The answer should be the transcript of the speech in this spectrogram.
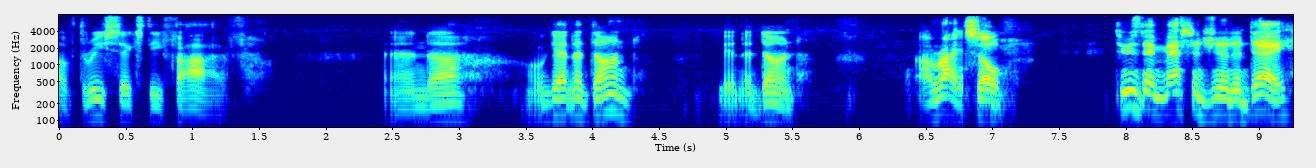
of 365. And uh, we're getting it done. Getting it done. All right, so Tuesday message of the day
